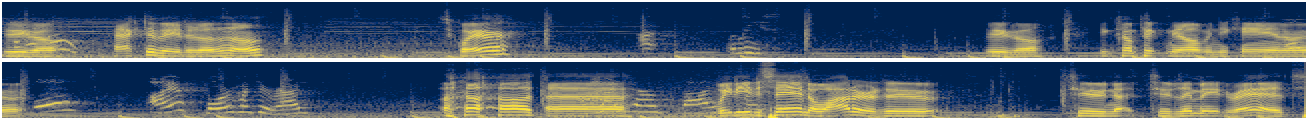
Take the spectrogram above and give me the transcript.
Here you go. don't Activated. I don't know. Square? Uh, release. There you go. You can come pick me up when you can, alright? Oh, I have 400 rads. Uh, we need to stay in the water to to not, to eliminate reds.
